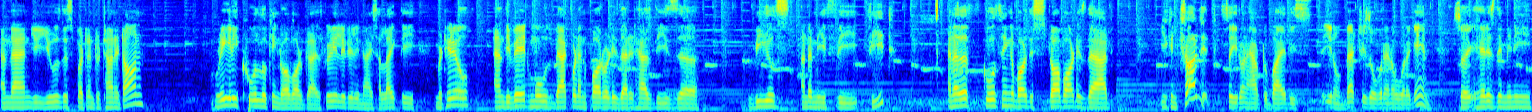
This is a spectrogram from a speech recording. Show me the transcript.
And then you use this button to turn it on. Really cool looking robot guys. Really really nice. I like the material. And the way it moves backward and forward is that it has these uh, wheels underneath the feet. Another cool thing about this robot is that you can charge it so you don't have to buy these you know batteries over and over again. So here is the mini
